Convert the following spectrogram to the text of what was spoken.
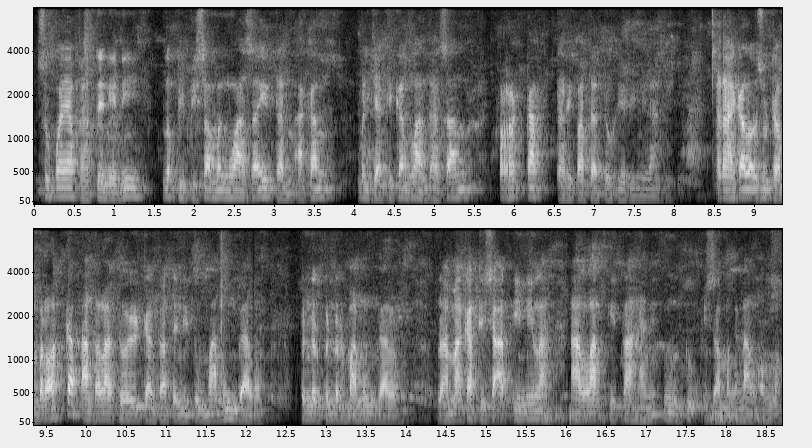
supaya batin ini lebih bisa menguasai dan akan menjadikan landasan perekat daripada dohir ini lagi. Nah kalau sudah melekat antara dohir dan batin itu manunggal, benar-benar manunggal, lah maka di saat inilah alat kita hanya untuk bisa mengenal Allah.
